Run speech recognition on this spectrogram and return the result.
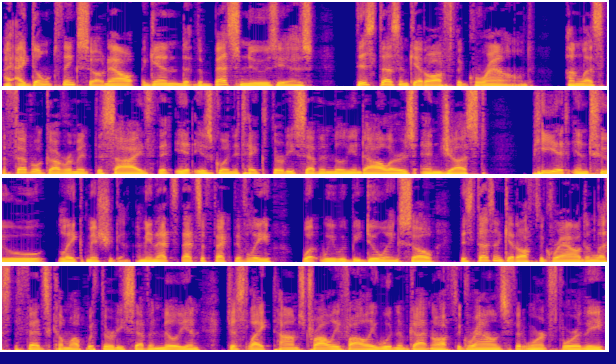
I, I don't think so. Now again the, the best news is this doesn't get off the ground unless the federal government decides that it is going to take $37 million and just pee it into Lake Michigan. I mean, that's that's effectively what we would be doing. So this doesn't get off the ground unless the feds come up with 37 million. Just like Tom's trolley folly wouldn't have gotten off the grounds if it weren't for the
